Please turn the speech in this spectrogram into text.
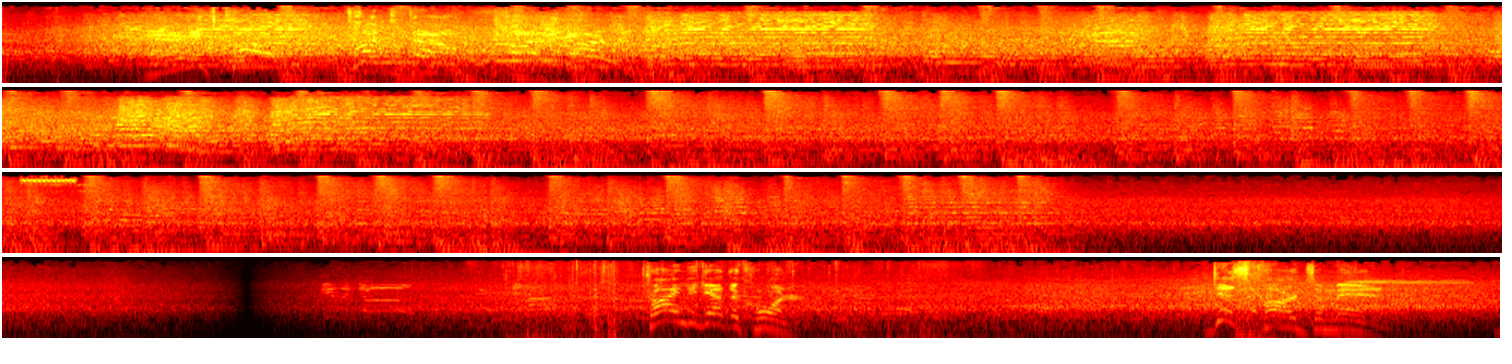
And it's caught. Touchdown, Fighting Irish. Trying to get the corner. Discards a man.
